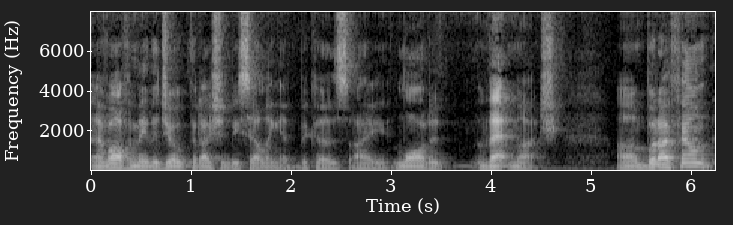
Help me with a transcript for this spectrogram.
I have often made the joke that I should be selling it because I laud it that much. Um, but I found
